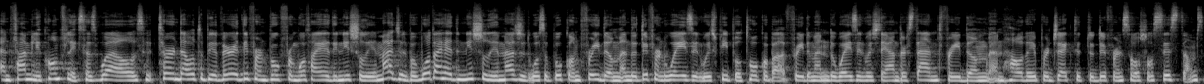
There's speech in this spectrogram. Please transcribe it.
and family conflicts as well. So it turned out to be a very different book from what I had initially imagined. But what I had initially imagined was a book on freedom and the different ways in which people talk about freedom and the ways in which they understand freedom and how they project it to different social systems.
